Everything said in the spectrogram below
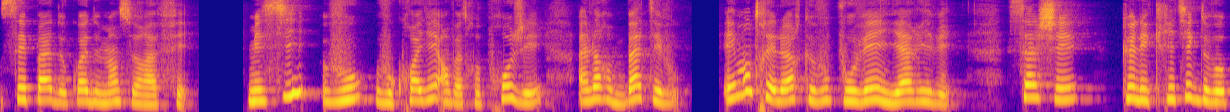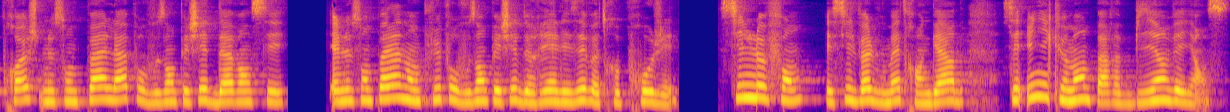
sait pas de quoi demain sera fait. Mais si vous, vous croyez en votre projet, alors battez-vous et montrez-leur que vous pouvez y arriver. Sachez que les critiques de vos proches ne sont pas là pour vous empêcher d'avancer. Elles ne sont pas là non plus pour vous empêcher de réaliser votre projet. S'ils le font et s'ils veulent vous mettre en garde, c'est uniquement par bienveillance.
